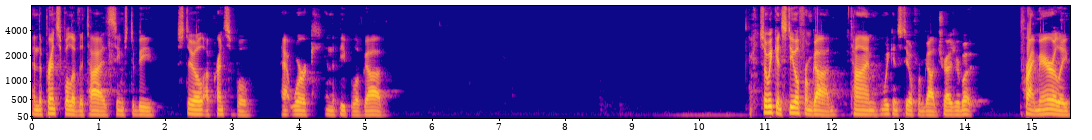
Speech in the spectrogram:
And the principle of the tithe seems to be still a principle at work in the people of God. So we can steal from God time, we can steal from God treasure, but primarily,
